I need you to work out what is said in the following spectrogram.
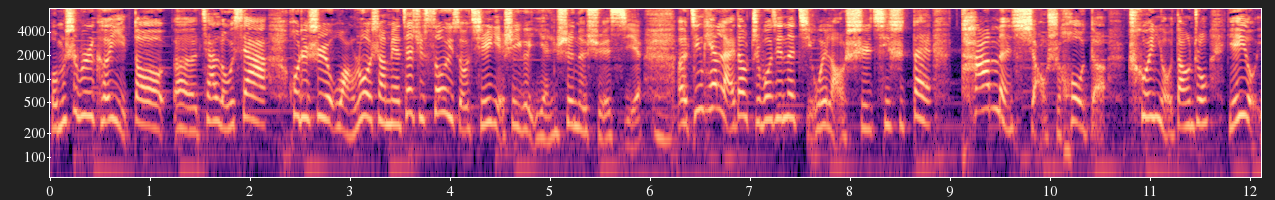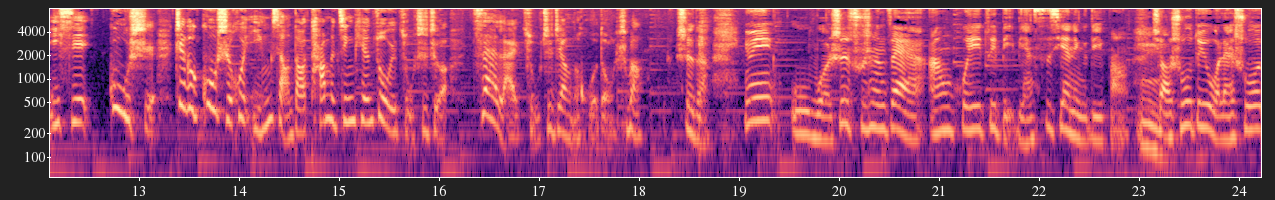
我们是不是可以到呃家楼下或者是网络上面再去搜一搜？其实也是一个延伸的学习。呃，今天来到直播间的几位老师，其实在他们小时候的春游当中，也有一些故事。这个故事会影响到他们今天作为组织者再来组织这样的活动，是吧？是的，因为我我是出生在安徽最北边泗县那个地方。嗯小时候对于我来说，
